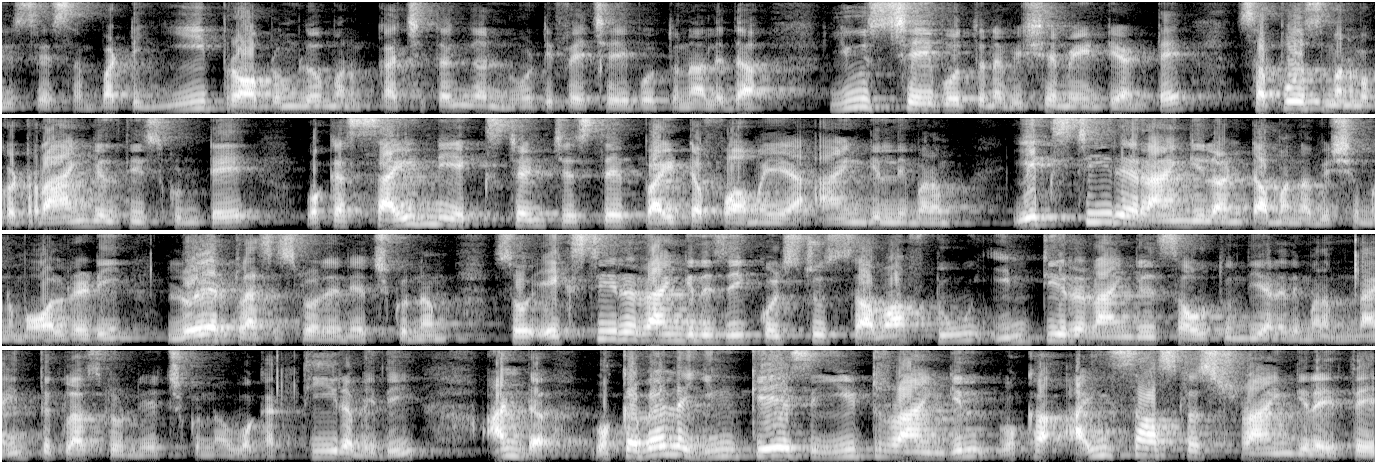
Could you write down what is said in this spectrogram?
యూజ్ చేస్తాం. బట్ ఈ ప్రాబ్లంలో మనం ఖచ్చితంగా నోటిఫై చేయబోతున్నా లేదా యూజ్ చేయబోతున్న విషయం ఏంటి అంటే సపోజ్ మనం ఒక ట్రాంగిల్ తీసుకుంటే ఒక సైడ్ని ఎక్స్టెండ్ చేస్తే బయట ఫామ్ అయ్యే యాంగిల్ని మనం ఎక్స్టీరియర్ యాంగిల్ అంటామన్న విషయం మనం ఆల్రెడీ లోయర్ క్లాసెస్లోనే నేర్చుకున్నాం. So exterior angle is equals to sum of two interior angles అవుతుంది అనేది మనం నైన్త్ క్లాస్లో నేర్చుకున్న ఒక తీరం ఇది. అండ్ ఒకవేళ ఇన్ కేస్ ఈ ట్రాంగిల్ ఒక ఐసాస్టస్ ట్రాంగిల్ అయితే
